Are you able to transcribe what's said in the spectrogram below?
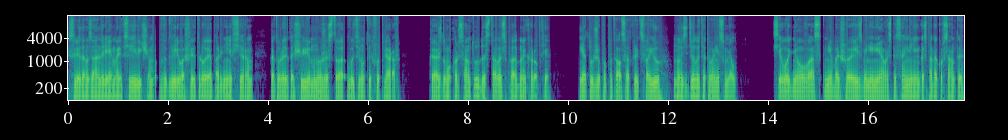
Следом за Андреем Алексеевичем в дверь вошли трое парней в сером, которые тащили множество вытянутых футляров. Каждому курсанту досталось по одной коробке. Я тут же попытался открыть свою, но сделать этого не сумел. «Сегодня у вас небольшое изменение в расписании, господа курсанты»,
